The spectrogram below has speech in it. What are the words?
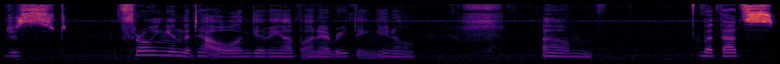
just throwing in the towel and giving up on everything, you know. Um, but that's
